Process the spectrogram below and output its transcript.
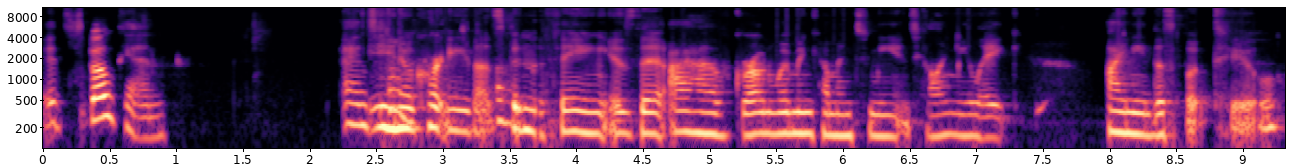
it's spoken. And you know, Courtney, that's been the thing is that I have grown women coming to me and telling me, like, I need this book too.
